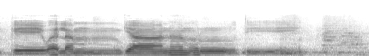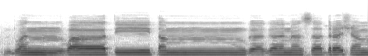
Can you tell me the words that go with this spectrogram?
केवलं ज्ञानमूर्ति। द्वन्द्वातीतं गगनसदृशं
